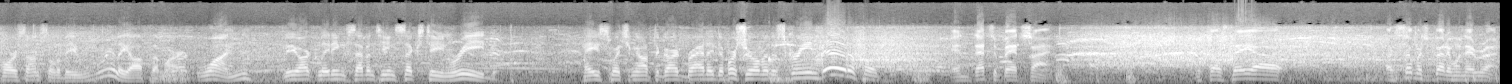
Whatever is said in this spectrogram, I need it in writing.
force Unseld to be really off the mark. One. New York leading 17-16. Reed. Hayes switching off to guard Bradley. DeBusschere over the screen. Beautiful. And that's a bad sign. Because they uh, are so much better when they run.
